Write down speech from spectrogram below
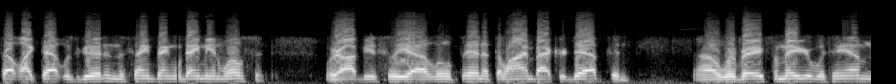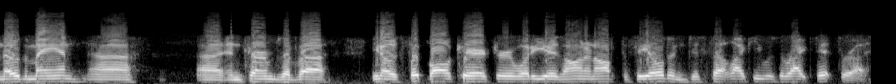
felt like that was good. And the same thing with Damien Wilson. We're obviously uh, a little thin at the linebacker depth, and uh, we're very familiar with him, know the man uh, uh, in terms of uh, you know his football character, what he is on and off the field, and just felt like he was the right fit for us.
